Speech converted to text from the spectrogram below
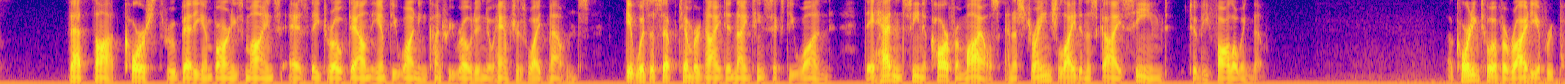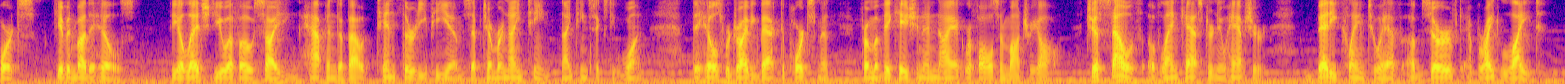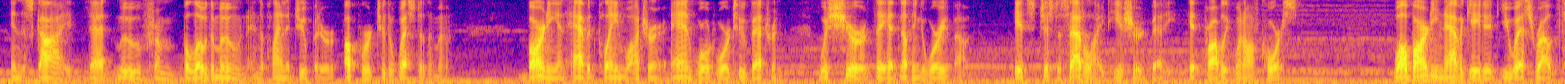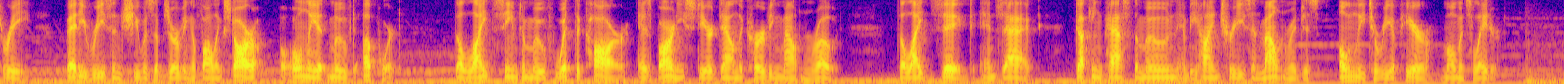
That thought coursed through Betty and Barney's minds as they drove down the empty winding country road in New Hampshire's White Mountains. It was a September night in 1961, they hadn't seen a car for miles, and a strange light in the sky seemed to be following them. According to a variety of reports given by the Hills, the alleged UFO sighting happened about 10:30 p.m. September 19, 1961. The Hills were driving back to Portsmouth from a vacation in Niagara Falls and Montreal. Just south of Lancaster, New Hampshire, Betty claimed to have observed a bright light in the sky that moved from below the moon and the planet Jupiter upward to the west of the moon. Barney, an avid plane watcher and World War II veteran, was sure they had nothing to worry about. It's just a satellite, he assured Betty. It probably went off course. While Barney navigated U.S. Route 3, Betty reasoned she was observing a falling star, only it moved upward. The light seemed to move with the car as Barney steered down the curving mountain road. The light zigged and zagged, ducking past the moon and behind trees and mountain ridges, only to reappear moments later.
